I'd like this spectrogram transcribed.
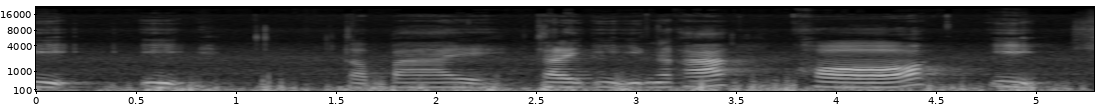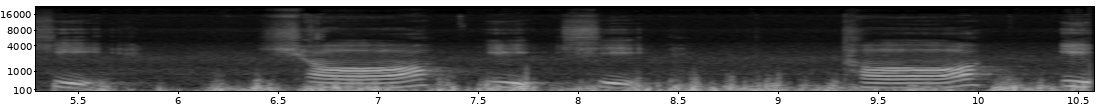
อิอิต่อไปสระอีอีกนะคะ ขออิขิชออิชิทออิ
